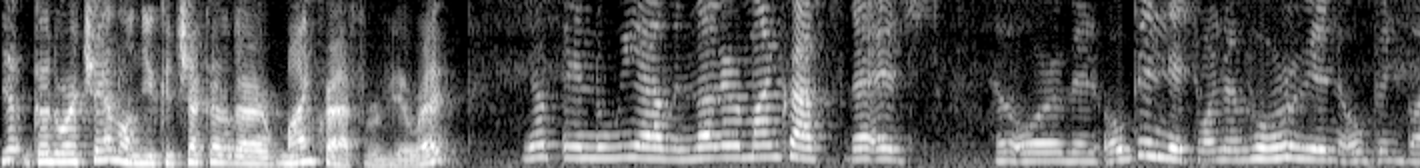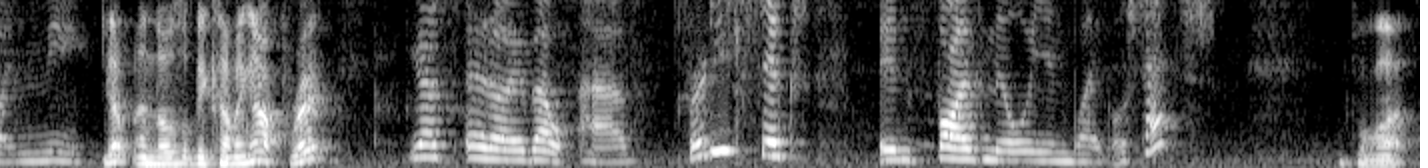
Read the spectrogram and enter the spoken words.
yep, go to our channel and you could check out our Minecraft review, right? Yep, and we have another Minecraft that is have already been opened. This one have already been opened by me. Yep, and those will be coming up, right? Yes, and I about have 36 in 5 million Lego sets. That's a lot.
